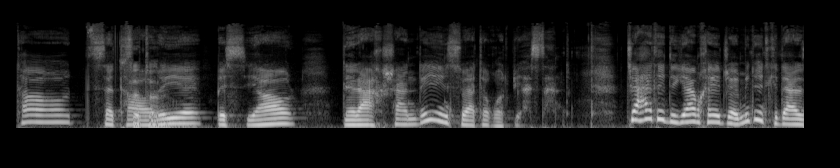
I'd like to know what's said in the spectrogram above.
تا ستاره, ستاره. بسیار درخشنده این صورت قطبی هستند جهت دیگه هم خیلی جای می‌دونید که در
